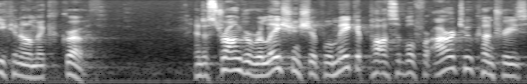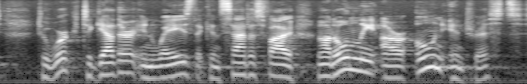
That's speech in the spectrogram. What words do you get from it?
economic growth. And a stronger relationship will make it possible for our two countries to work together in ways that can satisfy not only our own interests,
